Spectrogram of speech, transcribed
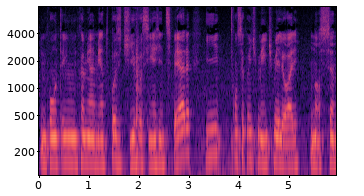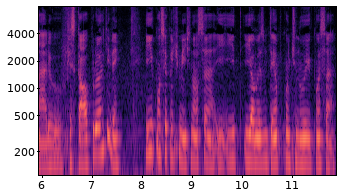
encontrem um encaminhamento positivo, assim a gente espera, e consequentemente melhore o nosso cenário fiscal para o ano que vem e consequentemente nossa e, e, e, ao mesmo tempo continue com essa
